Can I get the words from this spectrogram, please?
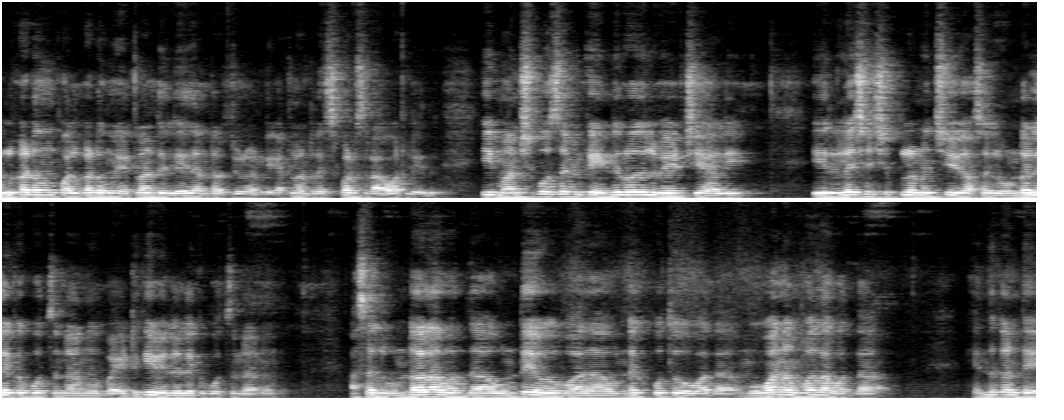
ఉల్కడం పలకడం ఎట్లాంటిది లేదంటారు చూడండి. అట్లాంటి రెస్పాన్స్ రావట్లేదు. ఈ మనిషి కోసం ఇంకా ఎన్ని రోజులు వెయిట్ చేయాలి? ఈ రిలేషన్షిప్లో నుంచి అసలు ఉండలేకపోతున్నాను బయటికి వెళ్ళలేకపోతున్నాను. అసలు ఉండాలా వద్దా? ఉంటే ఓ బాధ ఉండకపోతే ఓ బాధ మూవ్ ఆన్ అవ్వాలా వద్దా? ఎందుకంటే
